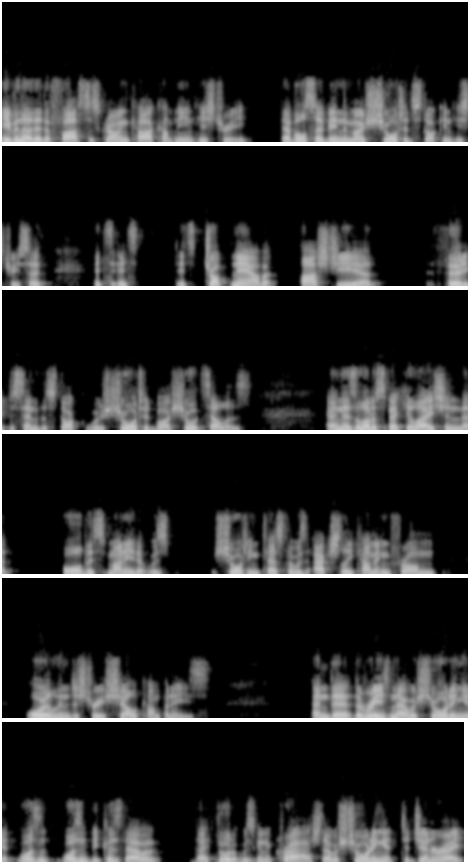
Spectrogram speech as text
even though they're the fastest growing car company in history, They've also been the most shorted stock in history. So it's it's it's dropped now, but last year 30% of the stock was shorted by short sellers. And there's a lot of speculation that all this money that was shorting Tesla was actually coming from oil industry shell companies. And the the reason they were shorting it wasn't wasn't because they were they thought it was going to crash. They were shorting it to generate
